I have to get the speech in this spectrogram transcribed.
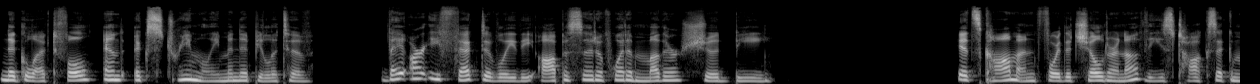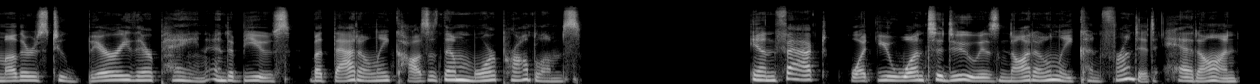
neglectful, and extremely manipulative. They are effectively the opposite of what a mother should be. It's common for the children of these toxic mothers to bury their pain and abuse but that only causes them more problems. In fact, what you want to do is not only confront it head on,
